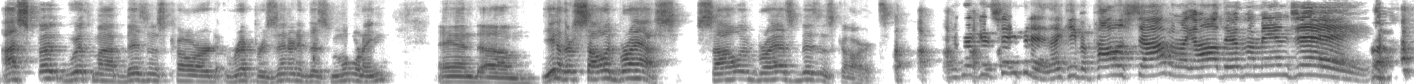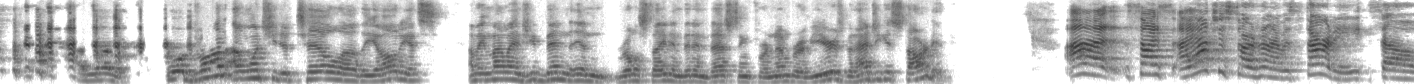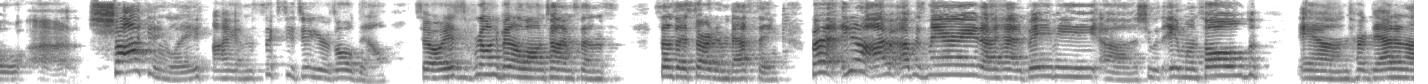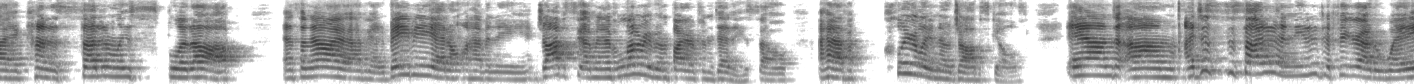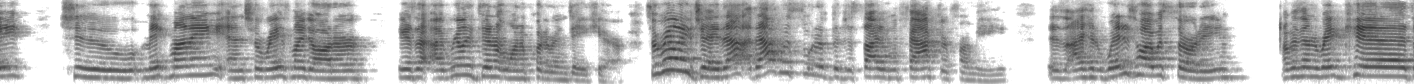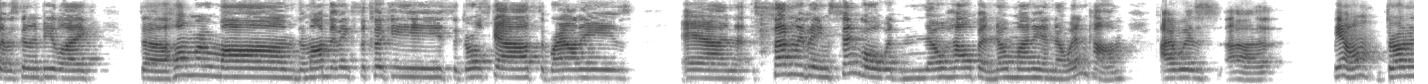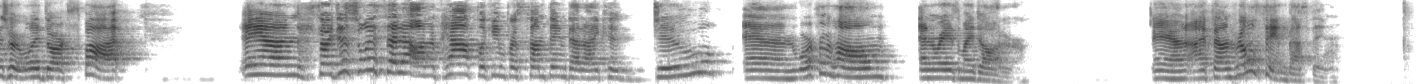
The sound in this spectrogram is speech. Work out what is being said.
I spoke with my business card representative this morning, and um, yeah, they're solid brass, solid brass business cards. In good shape it is. I keep it polished up. I'm like, oh, there's my man Jay. I love it. Well, Dwan, I want you to tell uh, the audience. I mean, Mylands, you've been in real estate and been investing for a number of years, but how'd you get started? Uh, so I, I actually started when I was 30. So uh, shockingly, I am 62 years old now. So it's really been a long time since since I started investing. But you know, I, I was married. I had a baby. Uh, she was eight months old, and her dad and I kind of suddenly split up. And so now I, have got a baby. I don't have any jobs. I mean, I've literally been fired from Denny's, so I have clearly no job skills. And um, I just decided I needed to figure out a way to make money and to raise my daughter because I, really didn't want to put her in daycare. So really, Jay, that that was sort of the deciding factor for me. Is I had waited till I was 30. I was going to raise kids. I was going to be like the homeroom mom, the mom that makes the cookies, the Girl Scouts, the brownies. And suddenly being single with no help and no money and no income, I was, uh, you know, thrown into a really dark spot. And so I just really set out on a path looking for something that I could do and work from home and raise my daughter. And I found real estate investing.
